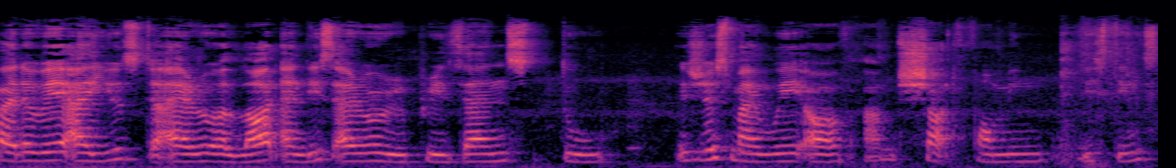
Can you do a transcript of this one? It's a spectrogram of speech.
By the way, I use the arrow a lot and this arrow represents two it's just my way of um, short forming these things.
